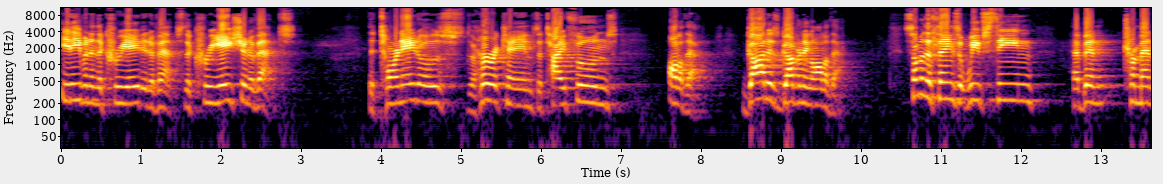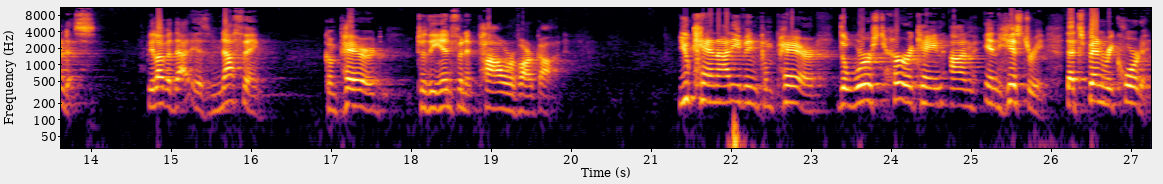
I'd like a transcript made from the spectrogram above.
in, even in the created events, the creation events. The tornadoes, the hurricanes, the typhoons, all of that. God is governing all of that. Some of the things that we've seen have been tremendous. Beloved, that is nothing compared to the infinite power of our God. You cannot even compare the worst hurricane on, in history that's been recorded.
